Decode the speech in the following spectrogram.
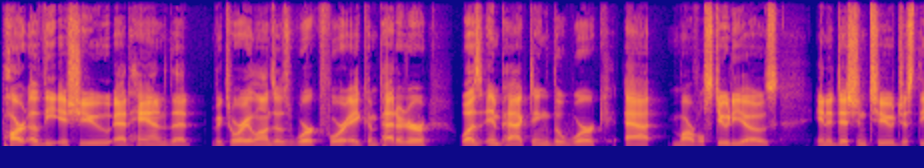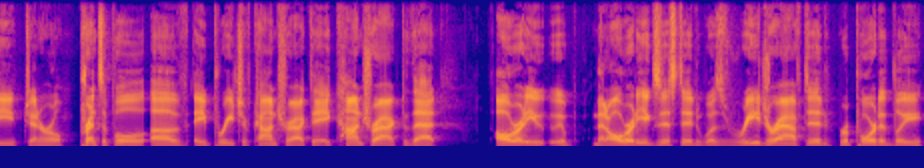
part of the issue at hand that Victoria Alonso's work for a competitor was impacting the work at Marvel Studios, in addition to just the general principle of a breach of contract, a contract that already that already existed was redrafted reportedly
